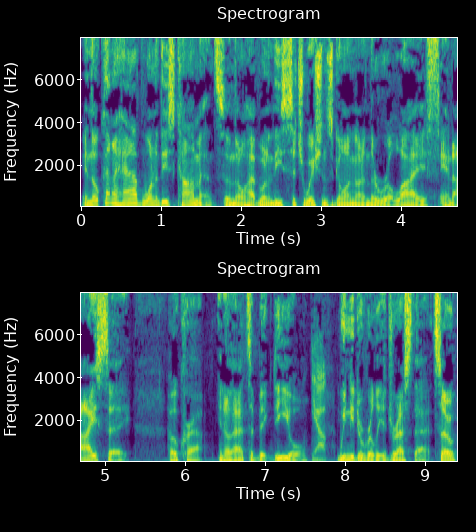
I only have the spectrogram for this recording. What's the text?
and they'll kind of have one of these comments and they'll have one of these situations going on in their real life. And I say, Oh crap. You know, that's a big deal. Yeah. We need to really address that. So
